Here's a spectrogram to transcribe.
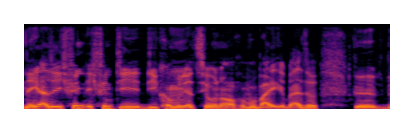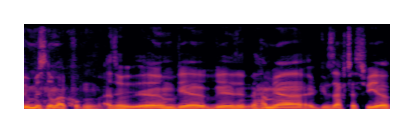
Nee, also ich finde, ich finde die, die Kombination auch, wobei, also wir, wir müssen noch mal gucken. Also ähm, wir, wir haben ja gesagt, dass wir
